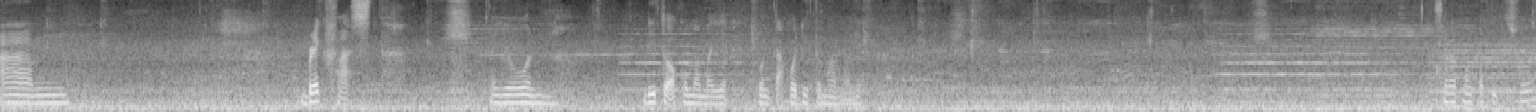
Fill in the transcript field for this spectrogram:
um, breakfast. Ayun. Dito ako mamaya. Punta ako dito mamaya. Sarap magpa-picture.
